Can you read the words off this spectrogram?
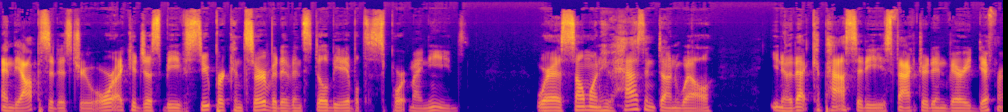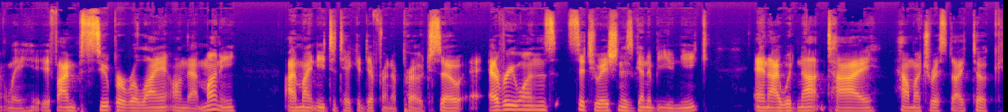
And the opposite is true. Or I could just be super conservative and still be able to support my needs. Whereas someone who hasn't done well, you know, that capacity is factored in very differently. If I'm super reliant on that money, I might need to take a different approach. So everyone's situation is going to be unique. And I would not tie how much risk I took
